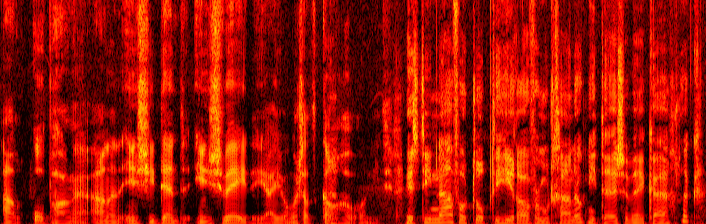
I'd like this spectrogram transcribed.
aan ophangen aan een incident in Zweden. Ja, jongens, dat kan gewoon niet. Is die NAVO-top die hierover moet gaan ook niet deze week eigenlijk?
